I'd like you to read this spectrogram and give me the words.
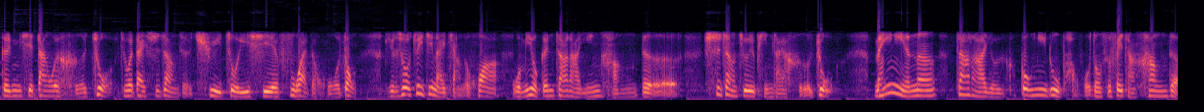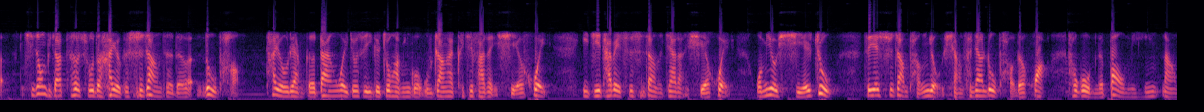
跟一些单位合作，就会带视障者去做一些户外的活动。比如说最近来讲的话，我们有跟渣打银行的视障就业平台合作，每一年呢，渣打有一个公益路跑活动是非常夯的，其中比较特殊的，还有个视障者的路跑，它有两个单位，就是一个中华民国无障碍科技发展协会，以及台北市视障的家长协会，我们有协助这些视障朋友想参加路跑的话，透过我们的报名，那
